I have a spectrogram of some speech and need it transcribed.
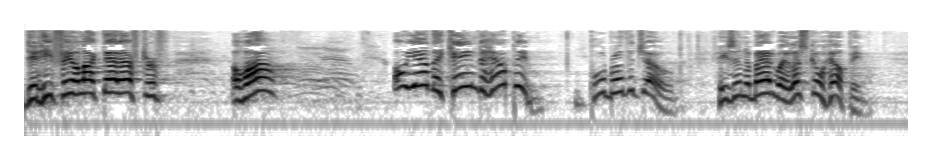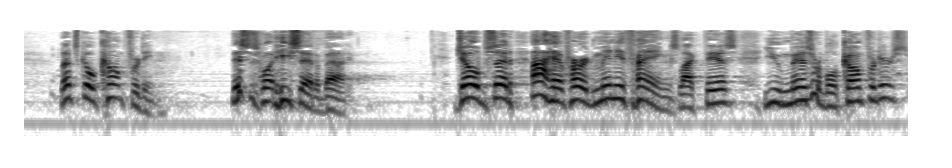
Did he feel like that after a while? Oh yeah, they came to help him. Poor brother Job. He's in a bad way. Let's go help him. Let's go comfort him. This is what he said about it. Job said, I have heard many things like this, you miserable comforters.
